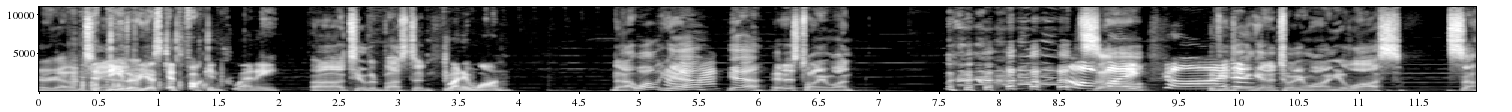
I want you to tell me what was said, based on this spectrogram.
We got a The dealer just get fucking 20. Uh, dealer busted. 21. No, well, yeah, 21. yeah, it is 21. Oh so, my god. if you didn't get a 21, you lost. So,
